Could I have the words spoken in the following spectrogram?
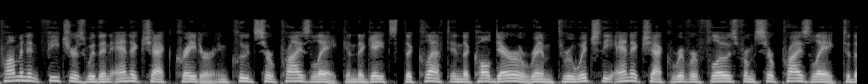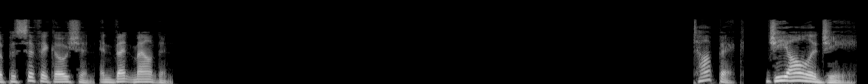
Prominent features within Aniakchak crater include Surprise Lake and the gates, the cleft in the caldera rim through which the Aniakchak River flows from Surprise Lake to the Pacific Ocean, and Vent Mountain. Geology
